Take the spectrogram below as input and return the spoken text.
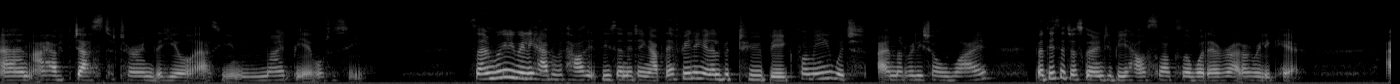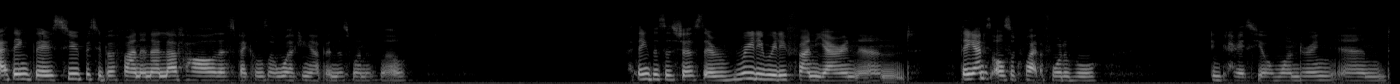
and I have just turned the heel as you might be able to see. So I'm really, really happy with how these are knitting up. They're feeling a little bit too big for me, which I'm not really sure why, but these are just going to be house socks or whatever, I don't really care. I think they're super, super fun and I love how the speckles are working up in this one as well I think this is just a really, really fun yarn and the yarn is also quite affordable in case you're wondering and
